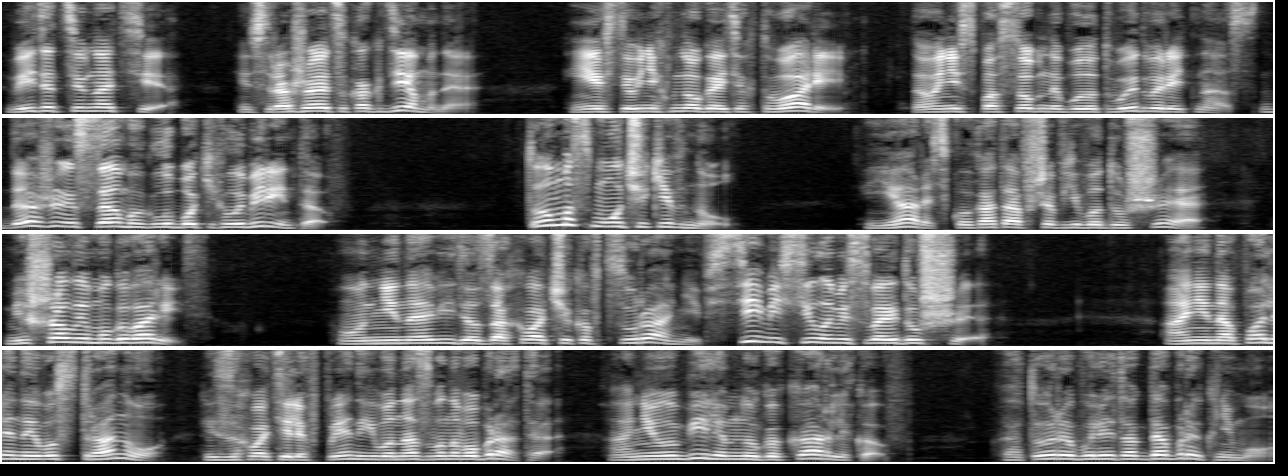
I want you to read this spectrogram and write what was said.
видят в темноте и сражаются как демоны. Если у них много этих тварей, то они способны будут выдворить нас даже из самых глубоких лабиринтов. Томас молча кивнул. Ярость, клокотавшая в его душе, мешала ему говорить. Он ненавидел захватчиков Цурани всеми силами своей души. Они напали на его страну и захватили в плен его названного брата — они убили много карликов, которые были так добры к нему.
